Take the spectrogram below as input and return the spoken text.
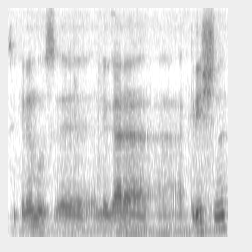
Se queremos é, ligar a, a, Krishna,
